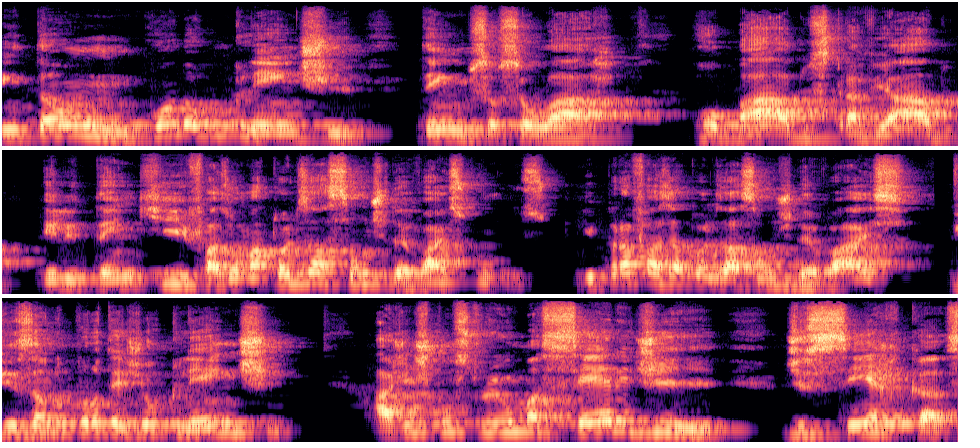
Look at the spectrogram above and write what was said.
Então, quando algum cliente tem o seu celular roubado, extraviado, ele tem que fazer uma atualização de device conosco. E para fazer a atualização de device, visando proteger o cliente, a gente construiu uma série de, de cercas,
